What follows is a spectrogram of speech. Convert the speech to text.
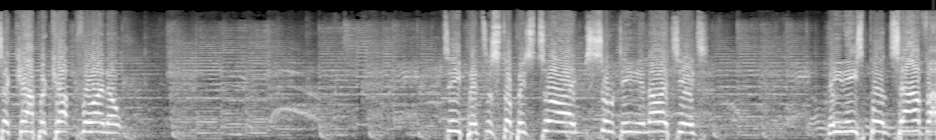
to cap a cup final. Deep into stoppage time, Saltdean United lead Eastbourne Town for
